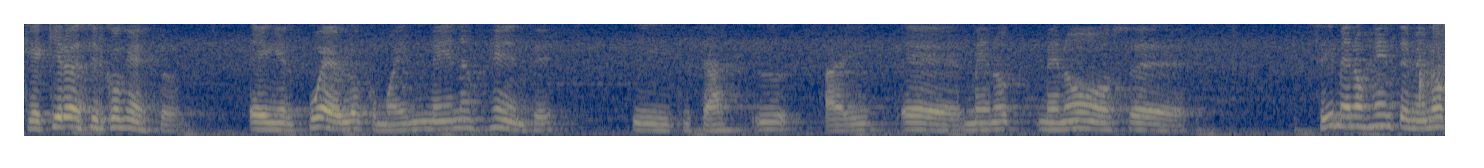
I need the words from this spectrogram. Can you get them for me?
¿Qué quiero decir con esto? En el pueblo, como hay menos gente y quizás hay eh, menos, menos eh, sí, menos gente, menos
